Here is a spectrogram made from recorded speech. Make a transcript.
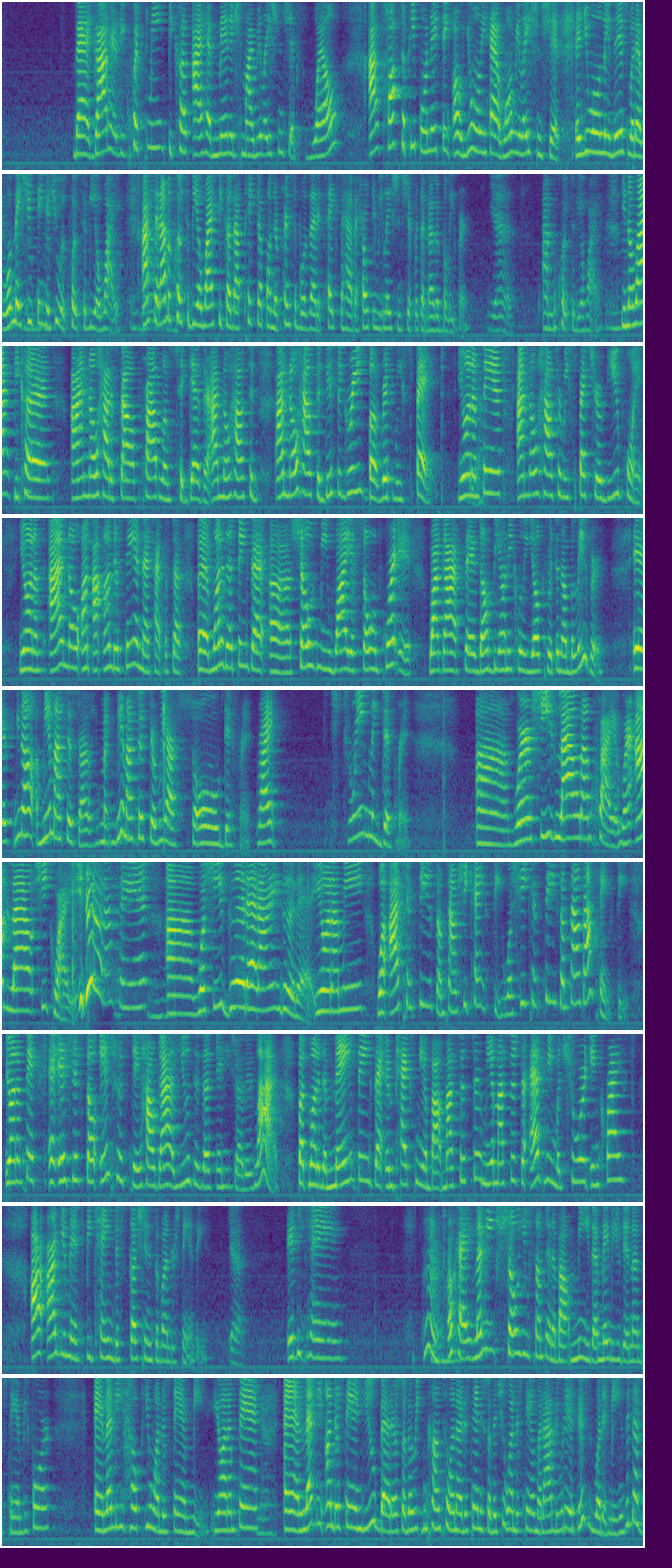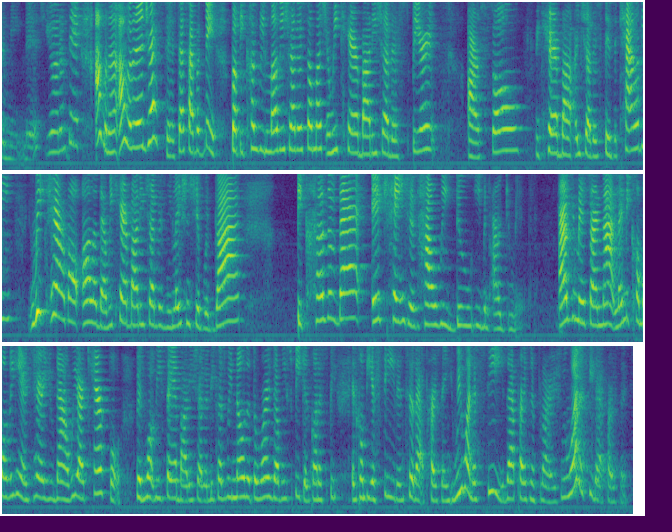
that God has equipped me because I have managed my relationships well. I talk to people and they think, oh, you only had one relationship and you only this, whatever. What makes you think that you equipped to be a wife? I said, I'm equipped to be a wife because I picked up on the principles that it takes to have a healthy relationship with another believer. Yes. I'm equipped to be a wife. Mm-hmm. You know why? Because I know how to solve problems together. I know how to I know how to disagree, but with respect. You know what I'm saying? I know how to respect your viewpoint. You know what I'm I know I understand that type of stuff. But one of the things that uh, shows me why it's so important, why God says don't be unequally yoked with an unbeliever, is you know me and my sister, my- me and my sister, we are so different, right? Extremely different um where she's loud i'm quiet. Where i'm loud she quiet. You know what i'm saying? Um what she's good at i ain't good at. You know what i mean? What i can see sometimes she can't see. What she can see sometimes i can't see. You know what i'm saying? And it's just so interesting how god uses us in each other's lives. But one of the main things that impacts me about my sister me and my sister as we matured in christ our arguments became discussions of understanding. Yes. it became hmm, okay let me show you something about me that maybe you didn't understand before and let me help you understand me. You know what I'm saying? Yeah. And let me understand you better so that we can come to an understanding so that you understand when I do this, this is what it means. It doesn't mean this. You know what I'm saying? I'm gonna I'm gonna address this, that type of thing. But because we love each other so much and we care about each other's spirit, our soul, we care about each other's physicality, we care about all of that. We care about each other's relationship with God. Because of that, it changes how we do even arguments. Arguments are not, let me come over here and tear you down. We are careful with what we say about each other because we know that the words that we speak is going to speak is going to be a seed into that person. We want to see that person flourish. We want to see that person.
